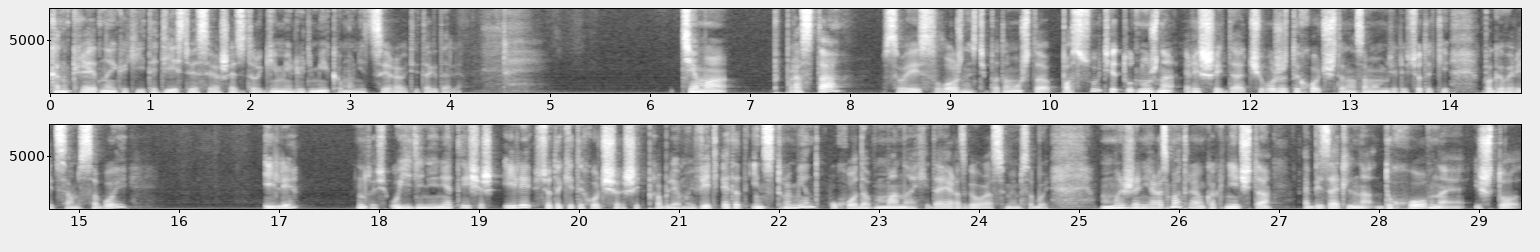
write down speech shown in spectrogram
конкретные какие-то действия совершать с другими людьми, коммуницировать и так далее. Тема проста в своей сложности, потому что, по сути, тут нужно решить, да, чего же ты хочешь-то на самом деле, все-таки поговорить сам с собой или ну, то есть уединение ты ищешь, или все-таки ты хочешь решить проблемы. Ведь этот инструмент ухода в монахи, да, и разговора с самим собой, мы же не рассматриваем как нечто обязательно духовное и что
